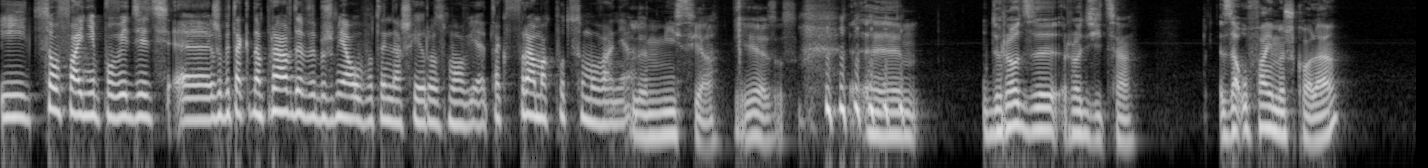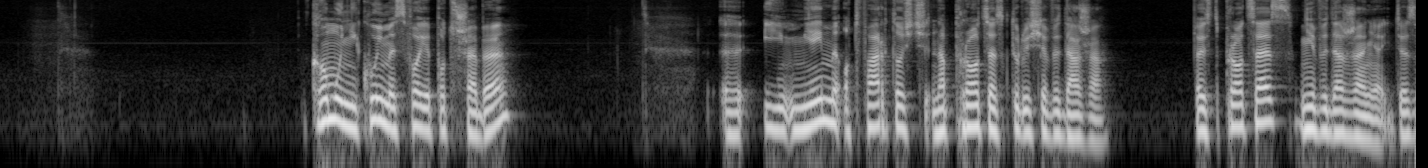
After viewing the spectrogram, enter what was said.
i co fajnie powiedzieć, e, żeby tak naprawdę wybrzmiało po tej naszej rozmowie, tak w ramach podsumowania. Ale misja. Jezus. Drodzy rodzice, zaufajmy szkole. Komunikujmy swoje potrzeby y, i miejmy otwartość na proces, który się wydarza. To jest proces, nie wydarzenie. I to jest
